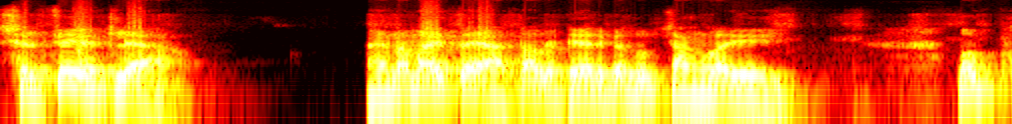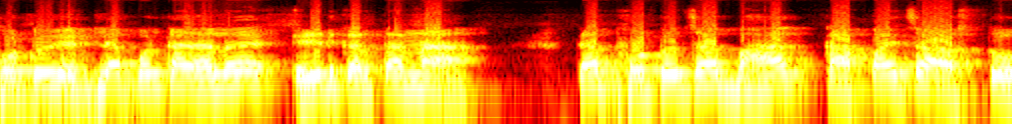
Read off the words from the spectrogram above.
सेल्फी घेतल्या. ह्यांना माहीत आहे आता आपलं टीआरपी अजून चांगला येईल. मग फोटो घेतल्या पण काय झालं एडिट करताना त्या फोटोचा भाग कापायचा असतो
